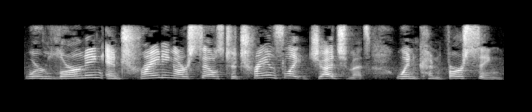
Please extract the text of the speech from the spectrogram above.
We're learning and training ourselves to translate judgments when conversing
